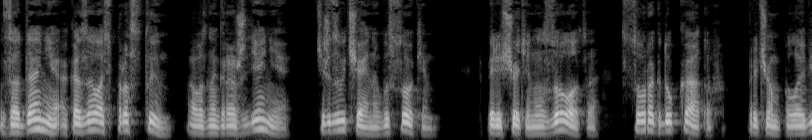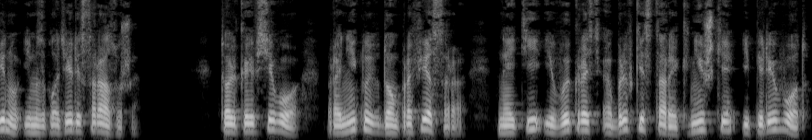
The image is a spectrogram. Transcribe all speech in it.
Задание оказалось простым, а вознаграждение – чрезвычайно высоким пересчете на золото 40 дукатов, причем половину им заплатили сразу же. Только и всего проникнуть в дом профессора, найти и выкрасть обрывки старой книжки и перевод,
